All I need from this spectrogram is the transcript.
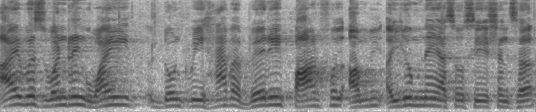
I was wondering why don't we have a very powerful um, alumni association, sir?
